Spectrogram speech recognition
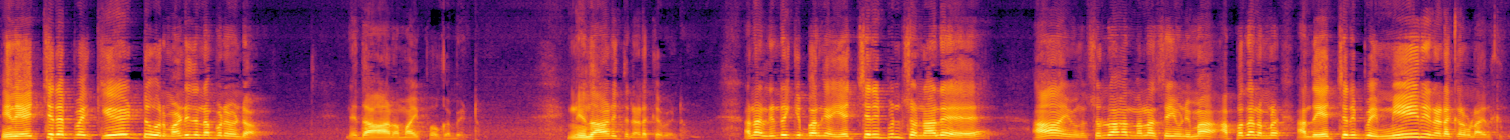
இந்த எச்சரிப்பை கேட்டு ஒரு மனிதன் என்ன பண்ண வேண்டும்? நிதானமாய் போக வேண்டும். நிதானித்து நடக்க வேண்டும். ஆனால் இன்றைக்கு பாருங்கள் எச்சரிப்புன்னு சொன்னாலே ஆ இவங்க சொல்லுவாங்க அந்த மாதிரிலாம் செய்ய முடியுமா? அப்போ தான் நம்ம அந்த எச்சரிப்பை மீறி நடக்கிறவளாக இருக்குது.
